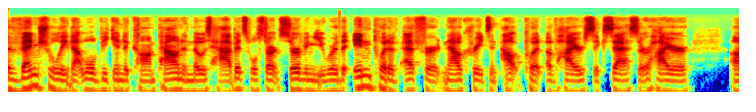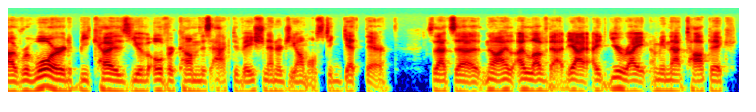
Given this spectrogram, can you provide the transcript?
eventually that will begin to compound and those habits will start serving you where the input of effort now creates an output of higher success or higher uh, reward because you have overcome this activation energy almost to get there. So that's uh no i, I love that. Yeah I, you're right. I mean that topic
